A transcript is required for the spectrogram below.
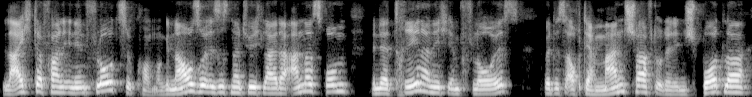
leichter fallen, in den Flow zu kommen. Und genauso ist es natürlich leider andersrum. Wenn der Trainer nicht im Flow ist, wird es auch der Mannschaft oder den Sportler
